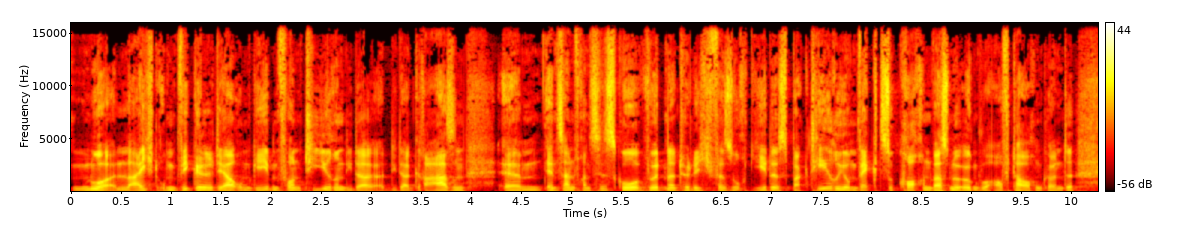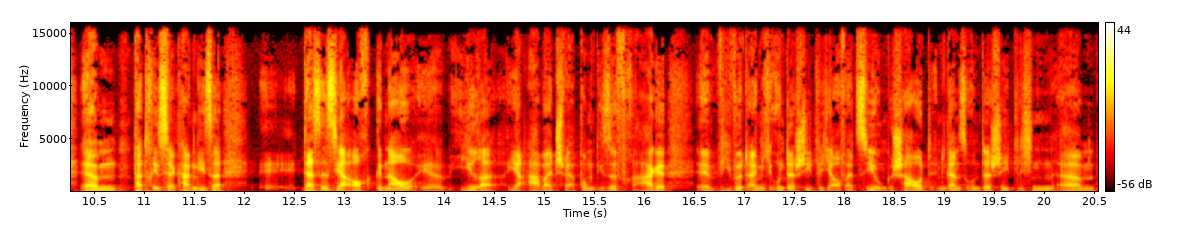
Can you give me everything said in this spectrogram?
nur leicht umwickelt, ja, umgeben von Tieren, die da, die da grasen. Ähm, in San Francisco wird natürlich versucht, jedes Bakterium wegzukochen, was nur irgendwo auftauchen könnte. Ähm, Patricia Kangieser, das ist ja auch genau äh, ihre, Ihr Arbeitsschwerpunkt, diese Frage, äh, wie wird eigentlich unterschiedlich auf Erziehung geschaut in ganz unterschiedlichen ähm,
